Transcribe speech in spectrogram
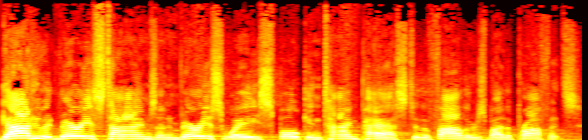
God, who at various times and in various ways spoke in time past to the fathers by the prophets,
